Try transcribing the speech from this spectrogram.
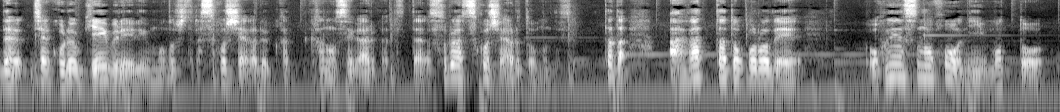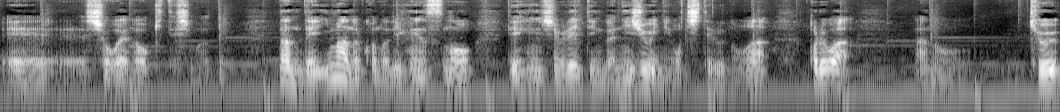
だじゃあこれをゲーブレールに戻したら少し上がる可能性があるかって言ったらそれは少しあると思うんですよ。ただ上がったところでオフェンスの方にもっと、えー、障害が起きてしまうと。なんで今のこのディフェンスのディフェンシブレーティングが20位に落ちてるのはこれはあの許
